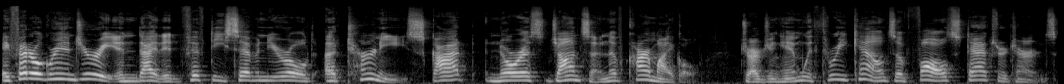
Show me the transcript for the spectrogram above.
A federal grand jury indicted 57 year old attorney Scott Norris Johnson of Carmichael charging him with three counts of false tax returns.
